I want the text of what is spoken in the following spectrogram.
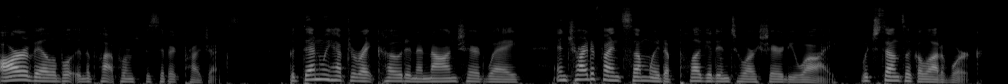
are available in the platform specific projects, but then we have to write code in a non shared way and try to find some way to plug it into our shared UI, which sounds like a lot of work.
